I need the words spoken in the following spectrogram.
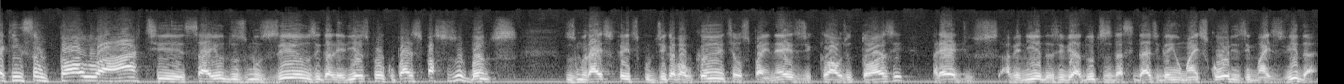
Aqui em São Paulo, a arte saiu dos museus e galerias para ocupar espaços urbanos. Dos murais feitos por Dica Valcante aos painéis de Cláudio Tosi, prédios, avenidas e viadutos da cidade ganham mais cores e mais vida.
